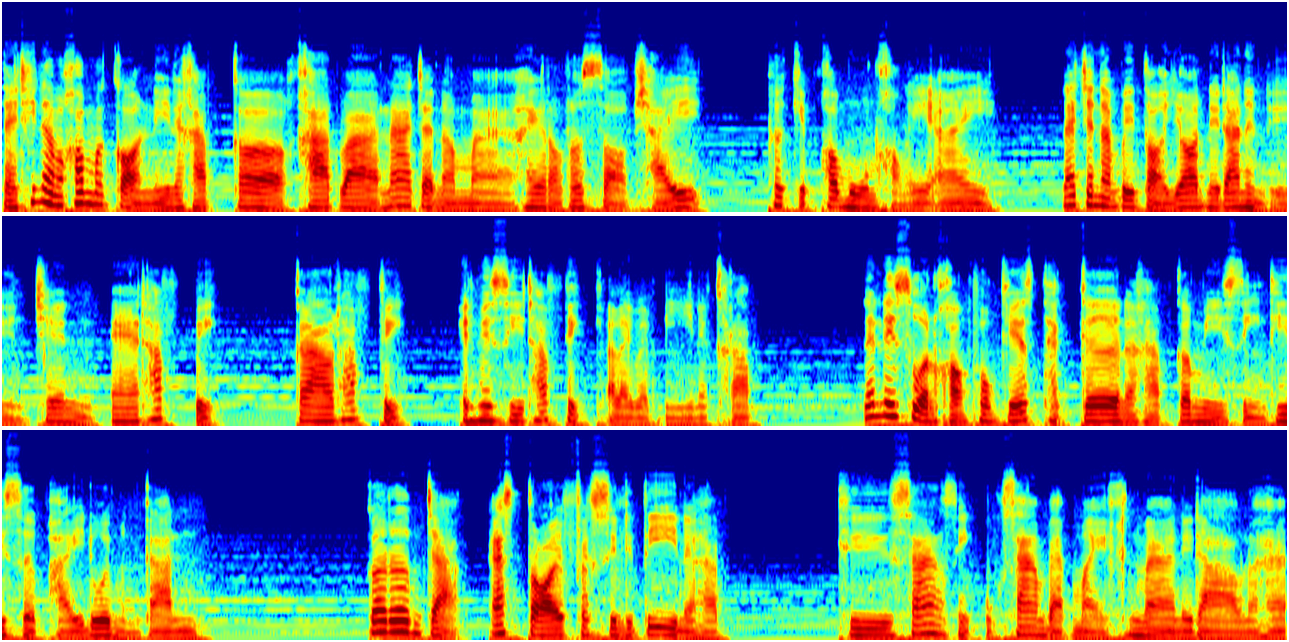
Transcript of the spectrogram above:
แต่ที่นำเข้ามาก่อนนี้นะครับ ก็คาดว่าน่าจะนำมาให้เราทดสอบใช้เพื่อเก็บข้อมูลของ AI และจะนำไปต่อยอดในด้านอื่นๆ เช่น Air Traffic Ground Traffic NPC Traffic อะไรแบบนี้นะครับ และในส่วนของ Progress Tagger นะครับ ก็มีสิ่งที่เซอร์ไพรส์ด้วยเหมือนกัน ก็เริ่มจาก Asteroid Facility นะครับ คือสร้างสิ่งปลูกสร้างแบบใหม่ขึ้นมาในดาวนะฮะ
